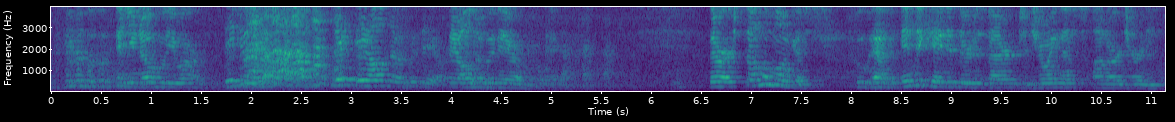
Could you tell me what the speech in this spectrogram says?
and you know who you are. They do. They, they all know who they are. They all know who they are, okay. There are some among us who have indicated their desire to join us on our journey.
